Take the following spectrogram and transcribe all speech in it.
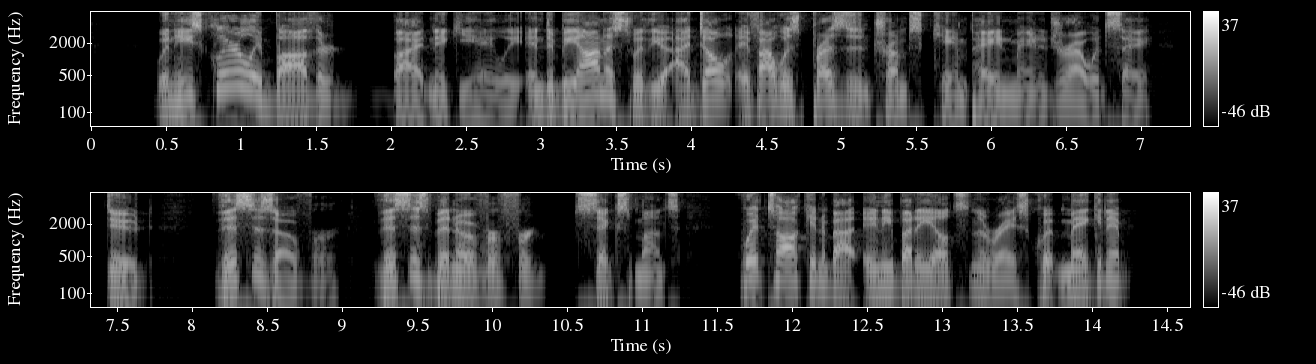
when he's clearly bothered by Nikki Haley. And to be honest with you, I don't, if I was President Trump's campaign manager, I would say, dude, this is over. This has been over for six months. Quit talking about anybody else in the race. Quit making it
